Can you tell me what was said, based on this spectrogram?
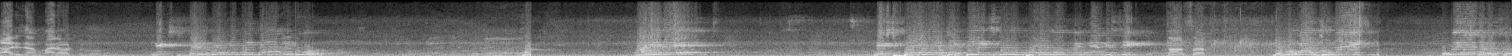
జారీ సార్ పైన పడుతున్నావు నెక్స్ట్ వెలుగురిని పోయితే ఆటలు మరియు నెక్స్ట్ పోలో జెట్టి స్కూల్ పోలో కంట్యాన్ డిస్ట్రిక్ట్ సార్ మొహమ్మద్ జునైద్ కుమేరా తరసు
